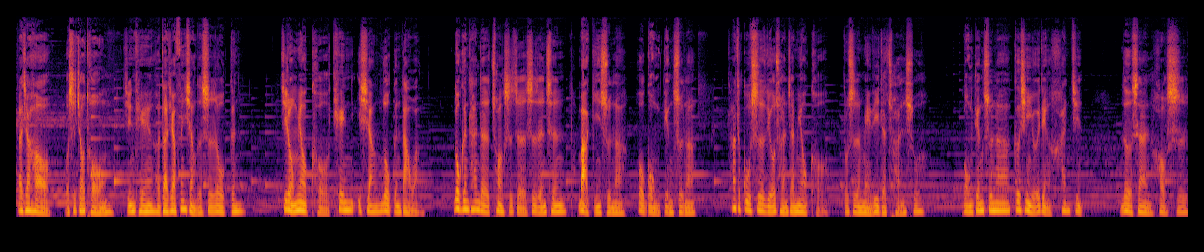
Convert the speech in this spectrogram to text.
大家好，我是焦桐，今天和大家分享的是肉羹。基隆庙口天一香肉羹大王。肉羹摊的创始者是人称“肉羹孙”啊，或“拱丁孙”啊。他的故事流传在庙口，都是美丽的传说。拱丁孙啊，个性有一点憨劲，乐善好施，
